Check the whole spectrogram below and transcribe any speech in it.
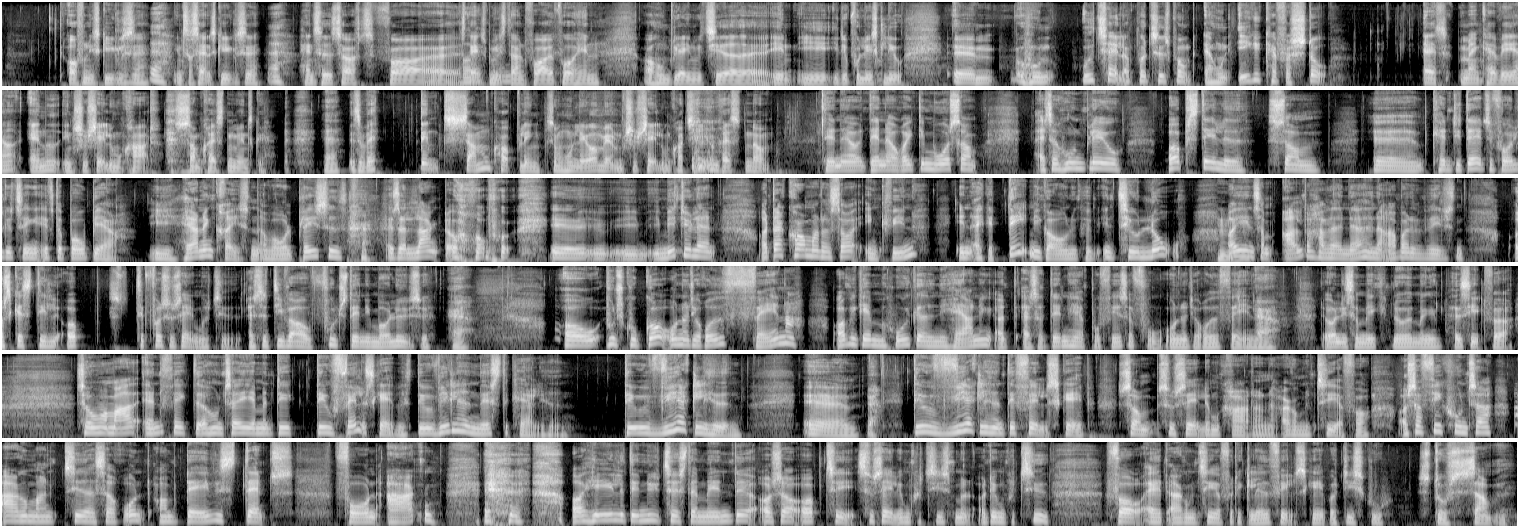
offentlig skikkelse, ja. interessant skikkelse. Ja. Hans Hedtoft for øh, statsministeren får øje på hende, og hun bliver inviteret øh, ind i, i det politiske liv. Øhm, hun udtaler på et tidspunkt, at hun ikke kan forstå, at man kan være andet end socialdemokrat som kristen menneske. Ja. Altså, hvad den sammenkobling, som hun laver mellem socialdemokrati og kristendom? Den er jo, den er jo rigtig morsom. Altså, hun blev opstillet som øh, kandidat til Folketinget efter Bogbjerg i Herningkredsen af All Places, altså langt over på, øh, i, i Midtjylland. Og der kommer der så en kvinde, en akademiker ovenikøbet, en teolog, mm. og en, som aldrig har været i nærheden af arbejderbevægelsen, og skal stille op for Socialdemokratiet. Altså, de var jo fuldstændig målløse. Ja. Og hun skulle gå under de røde faner op igennem hovedgaden i Herning, og, altså den her professorfru under de røde faner. Ja. Det var ligesom ikke noget, man havde set før. Så hun var meget anfægtet, og hun sagde, jamen det, det er jo fællesskabet, det er jo i virkeligheden næstekærligheden. Det er jo i virkeligheden, øh, ja. det er jo i virkeligheden det fællesskab, som Socialdemokraterne argumenterer for. Og så fik hun så argumenteret sig rundt om Davids dans foran arken, og hele det nye testamente, og så op til Socialdemokratismen og demokratiet, for at argumentere for det glade fællesskab, og de skulle stå sammen.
